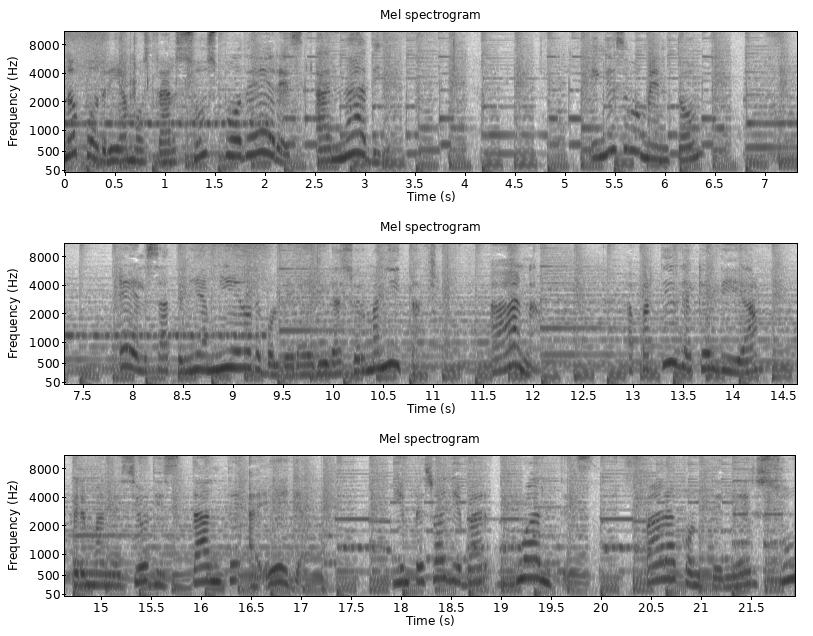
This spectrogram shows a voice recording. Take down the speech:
no podría mostrar sus poderes a nadie. En ese momento, Elsa tenía miedo de volver a herir a su hermanita, a Ana. A partir de aquel día, permaneció distante a ella y empezó a llevar guantes para contener su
